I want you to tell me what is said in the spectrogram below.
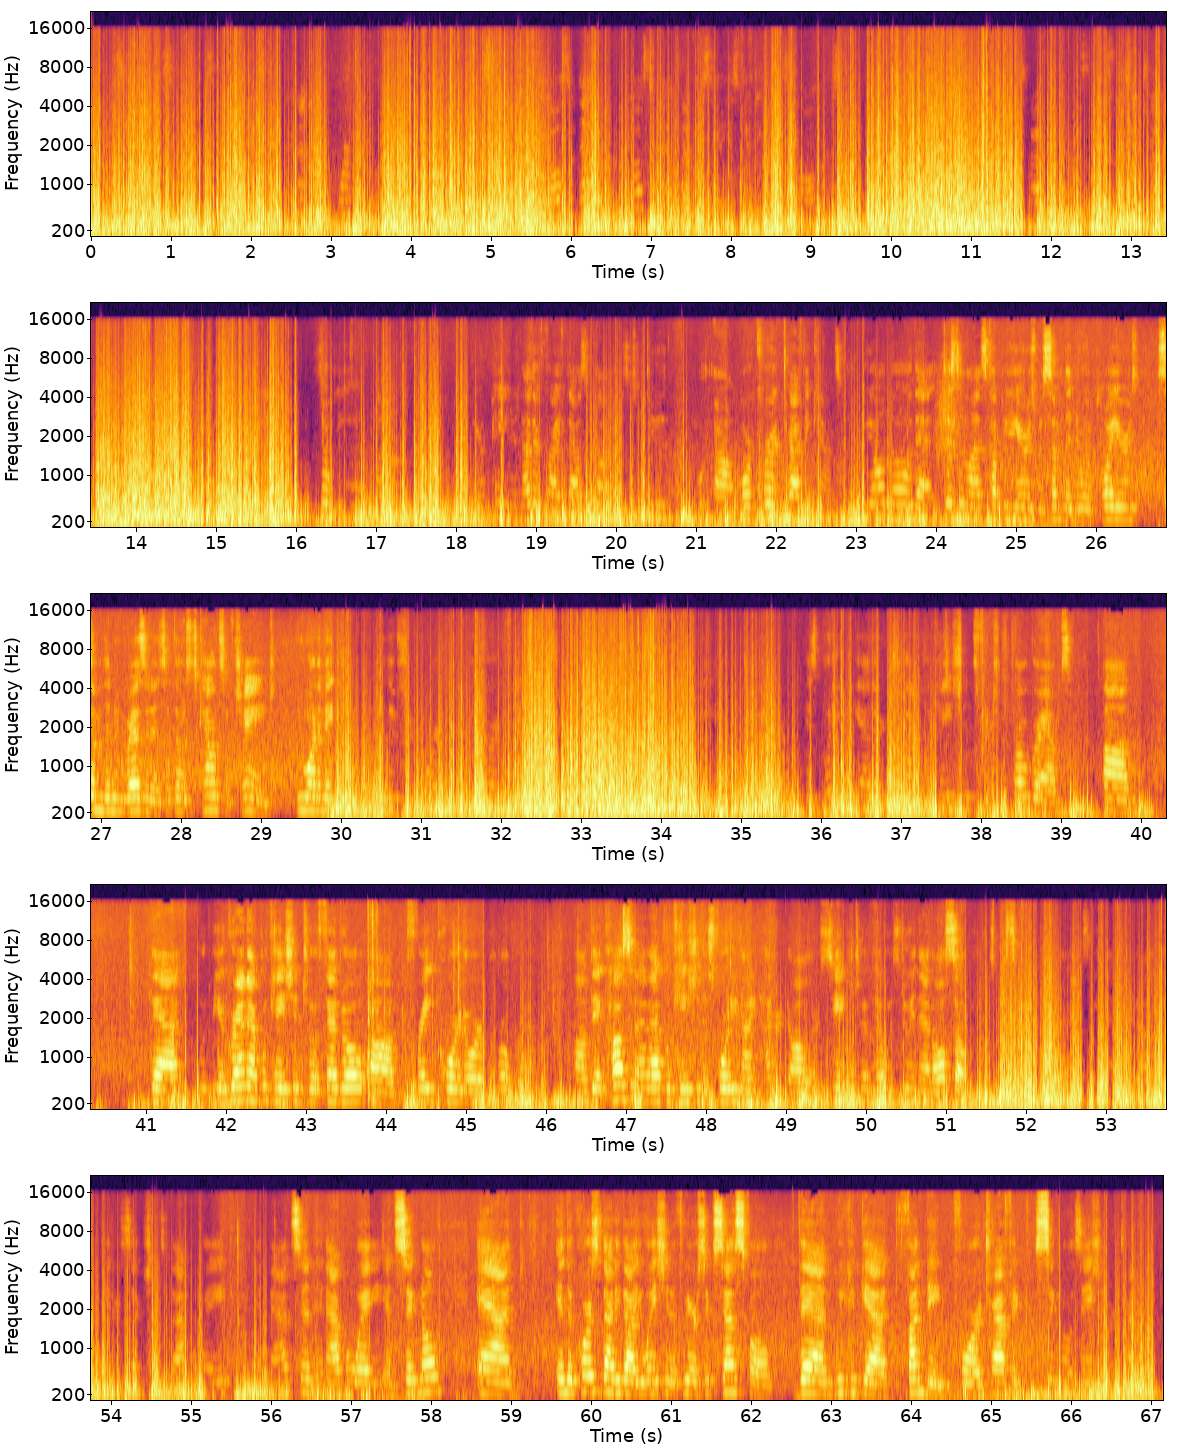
So we, um, we are paying another five thousand dollars to do, uh, more current traffic counts. We all know that just in the last couple of years with some of the new employers, some of the new residents, that those counts have changed. We want to make sure that this report, is putting together two applications for two programs. Um, that would be a grant application to a federal um, freight corridor program. Uh, The cost of that application is forty-nine hundred dollars. CH2M Hill was doing that also, specifically for asking them to evaluate the intersections of Appleway and And Appleway and Signal. And in the course of that evaluation, if we are successful, then we could get funding for traffic signalization or traffic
